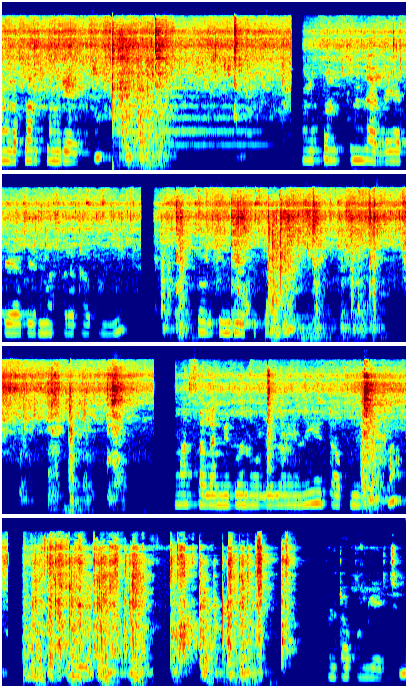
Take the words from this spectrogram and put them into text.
चांगलं परतून घ्यायचं. चांगलं परतून झालं आहे आता यात मसाला टाकून मी. परतून घ्यायचं चांगलं. मसाला मी बनवलेला आहे आणि टाकून घ्यायचा. आणि परतून घ्यायचं. पण टाकून घ्यायची.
